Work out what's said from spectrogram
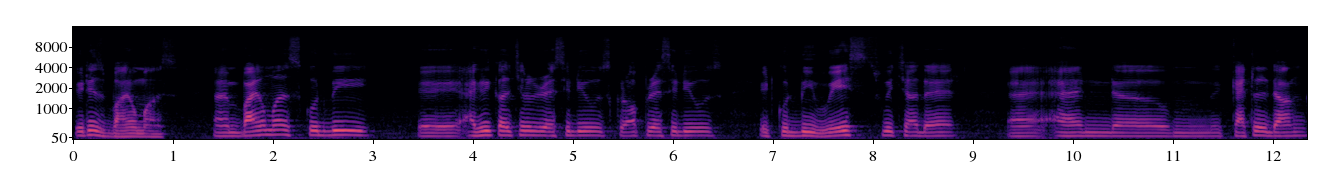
it is biomass. And biomass could be uh, agricultural residues, crop residues, it could be wastes which are there uh, and um, cattle dung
